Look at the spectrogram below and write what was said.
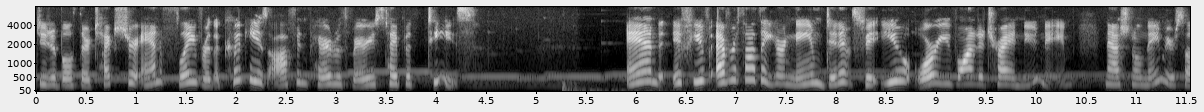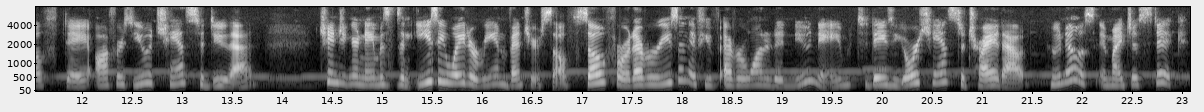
Due to both their texture and flavor, the cookie is often paired with various type of teas. And if you've ever thought that your name didn't fit you or you've wanted to try a new name, National Name Yourself Day offers you a chance to do that. Changing your name is an easy way to reinvent yourself. So, for whatever reason, if you've ever wanted a new name, today's your chance to try it out. Who knows, it might just stick.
